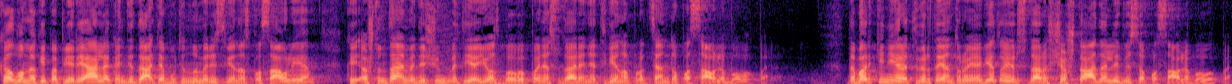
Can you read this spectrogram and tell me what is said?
kalbame kaip apie realią kandidatę būti numeris vienas pasaulyje, kai 80-ame dešimtmetyje jos BVP nesudarė net 1 procento pasaulio BVP. Dabar Kinija yra tvirtai antroje vietoje ir sudaro šeštadalį viso pasaulio BVP.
